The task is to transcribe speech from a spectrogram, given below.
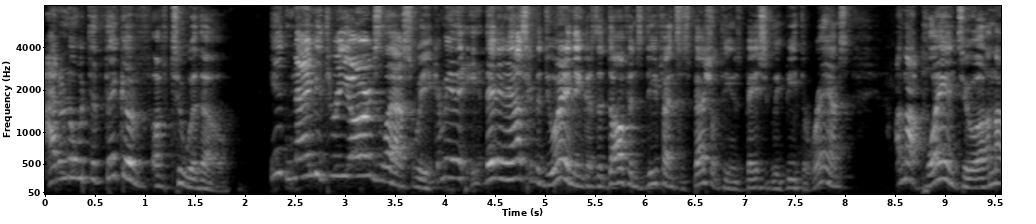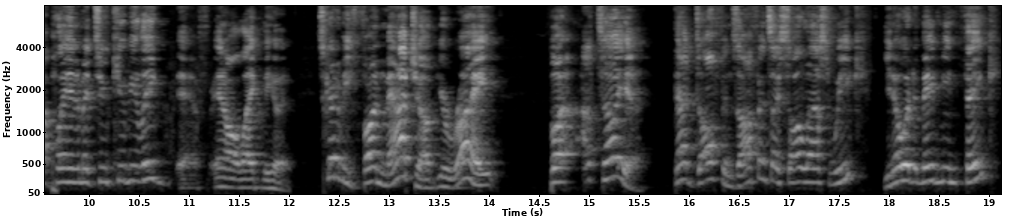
I don't know what to think of of Tua though. He had 93 yards last week. I mean, they they didn't ask him to do anything because the Dolphins' defense and special teams basically beat the Rams. I'm not playing Tua. I'm not playing him at two QB league eh, in all likelihood. It's going to be fun matchup. You're right, but I'll tell you that Dolphins offense I saw last week. You know what it made me think?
